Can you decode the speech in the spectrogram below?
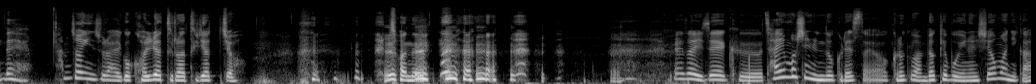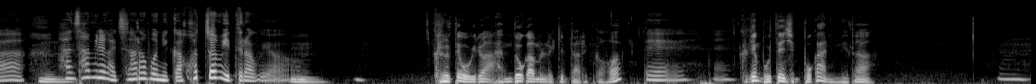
네, 함정인 줄 알고 걸려 들어 드렸죠. 저는. 그래서 이제 그 차이머신 님도 그랬어요. 그렇게 완벽해 보이는 시어머니가 음. 한 3일 같이 살아보니까 허점이 있더라고요. 음. 그럴 때 오히려 안도감을 느낀다는 거. 네. 그게 못된 심보가 아닙니다. 음,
